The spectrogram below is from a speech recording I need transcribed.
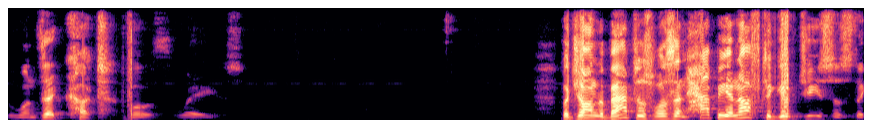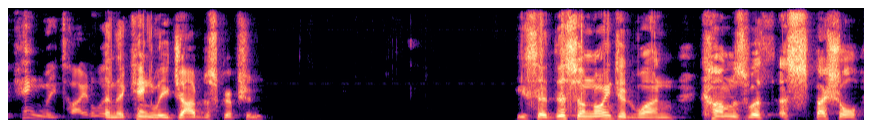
the ones that cut both ways. But John the Baptist wasn't happy enough to give Jesus the kingly title and the kingly job description. He said, This anointed one comes with a special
